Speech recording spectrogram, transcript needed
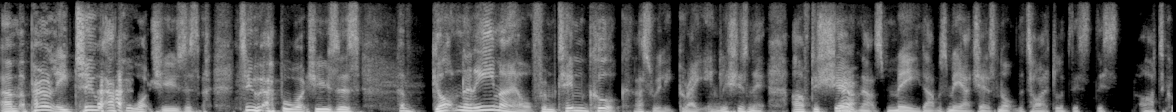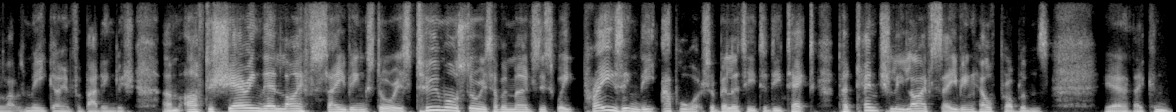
Um, apparently, two Apple Watch users, two Apple Watch users have gotten an email from Tim Cook. That's really great English, isn't it? After sharing, yeah. that's me. That was me. Actually, it's not the title of this this article. That was me going for bad English. Um, after sharing their life saving stories, two more stories have emerged this week praising the Apple Watch ability to detect potentially life saving health problems. Yeah, they can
